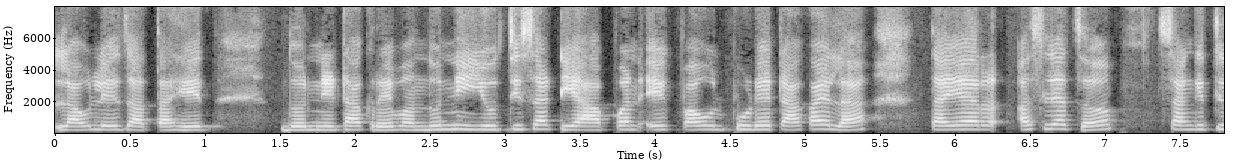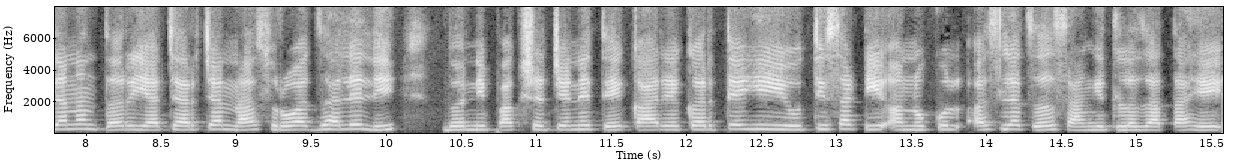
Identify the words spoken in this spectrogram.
लावले जात आहेत. दोन्ही ठाकरे बंधूंनी युतीसाठी आपण एक पाऊल पुढे टाकायला तयार असल्याचं सांगितल्यानंतर या चर्चांना सुरुवात झालेली दोन्ही पक्षाचे नेते कार्यकर्ते ही युतीसाठी अनुकूल असल्याचं सांगितलं जात आहे.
